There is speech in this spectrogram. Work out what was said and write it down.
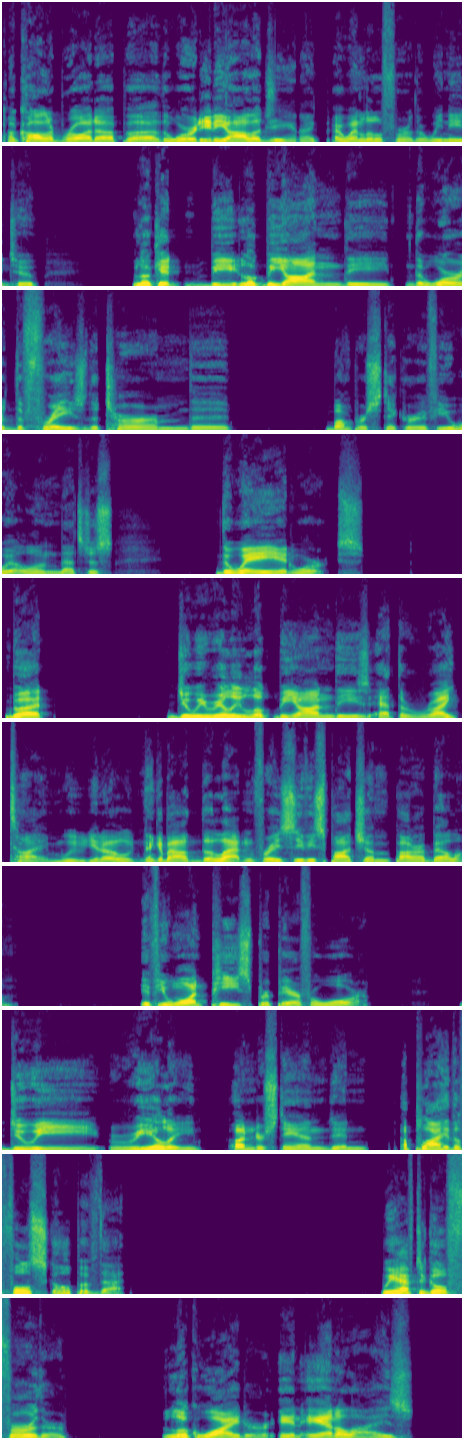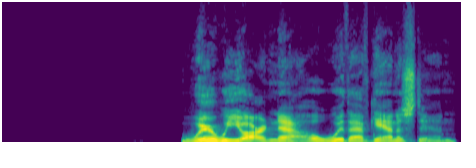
a caller brought up uh, the word ideology, and I, I went a little further. We need to look at be look beyond the the word, the phrase, the term, the bumper sticker, if you will, and that's just the way it works. But do we really look beyond these at the right time? We, you know, think about the Latin phrase "si vis pacem para bellum." If you want peace, prepare for war. Do we really understand and apply the full scope of that? We have to go further, look wider, and analyze where we are now with Afghanistan.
